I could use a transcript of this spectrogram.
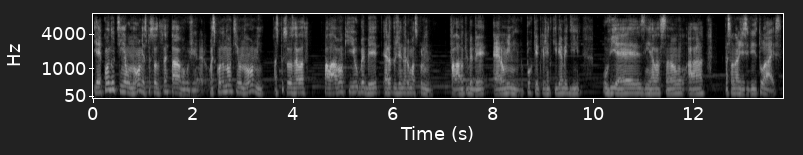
E aí, quando tinha um nome, as pessoas acertavam o gênero. Mas quando não tinha um nome, as pessoas elas falavam que o bebê era do gênero masculino. Falavam que o bebê era um menino. Por quê? Porque a gente queria medir o viés em relação a personagens virtuais.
